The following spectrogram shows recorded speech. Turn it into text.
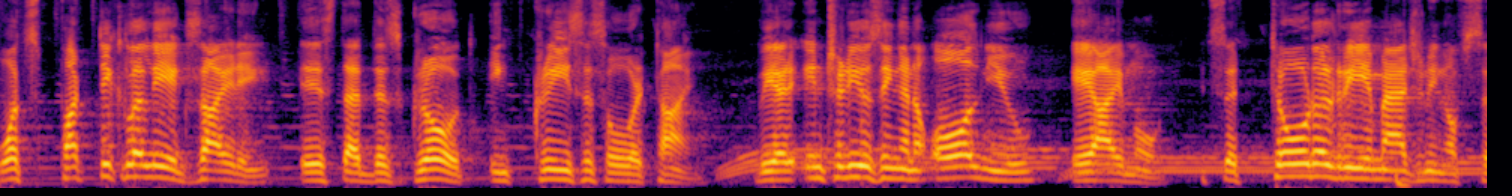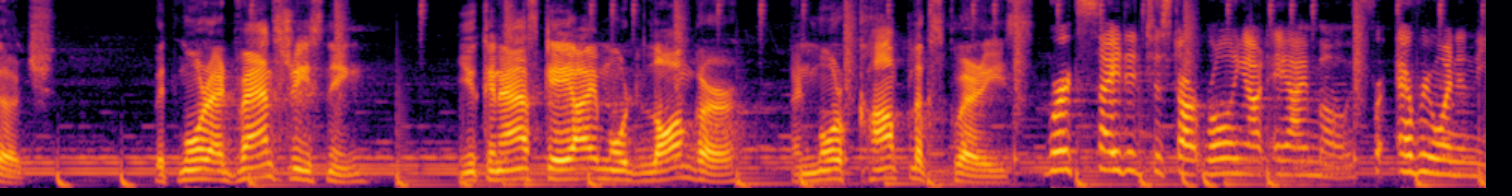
What's particularly exciting is that this growth increases over time. We are introducing an all new AI mode. It's a total reimagining of search. With more advanced reasoning, you can ask AI mode longer and more complex queries. We're excited to start rolling out AI mode for everyone in the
